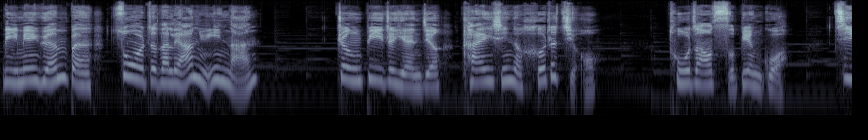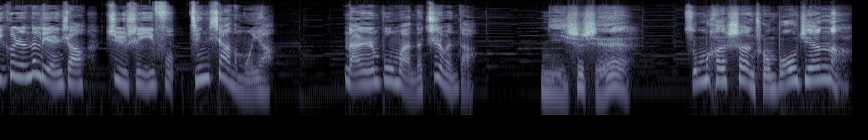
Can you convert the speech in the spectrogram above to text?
里面原本坐着的俩女一男。正闭着眼睛，开心的喝着酒，突遭此变故，几个人的脸上俱是一副惊吓的模样。男人不满的质问道：“你是谁？怎么还擅闯包间呢？”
